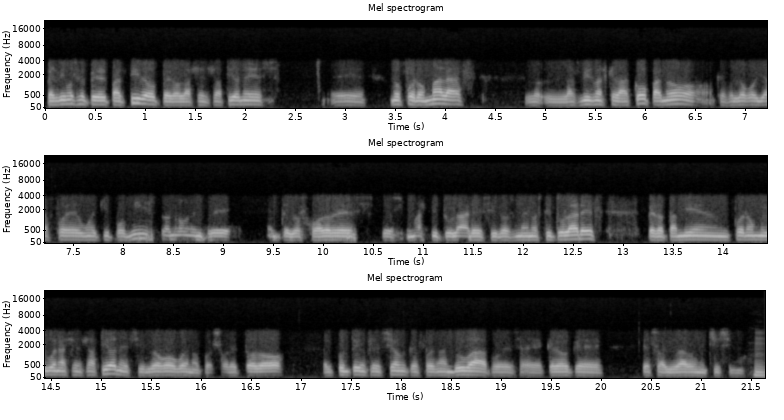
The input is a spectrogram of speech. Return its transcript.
perdimos el primer partido, pero las sensaciones eh, no fueron malas, las mismas que la Copa, ¿no? Que luego ya fue un equipo mixto, ¿no? Entre los jugadores pues más titulares y los menos titulares, pero también fueron muy buenas sensaciones y luego, bueno, pues sobre todo el punto de inflexión que fue en Andúba, pues eh, creo que, eso ha ayudado muchísimo. Mm.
